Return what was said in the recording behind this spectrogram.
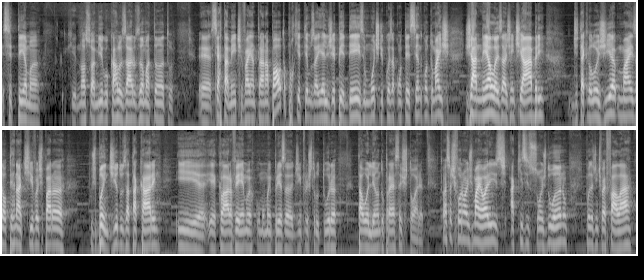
esse tema que nosso amigo Carlos Aros ama tanto, é, certamente vai entrar na pauta, porque temos aí LGPDs e um monte de coisa acontecendo. Quanto mais janelas a gente abre de tecnologia, mais alternativas para os bandidos atacarem. E, é claro, a VMware, como uma empresa de infraestrutura, está olhando para essa história. Então essas foram as maiores aquisições do ano. Depois a gente vai falar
